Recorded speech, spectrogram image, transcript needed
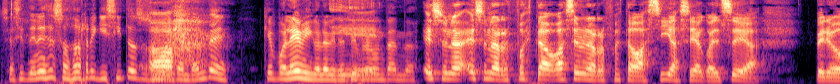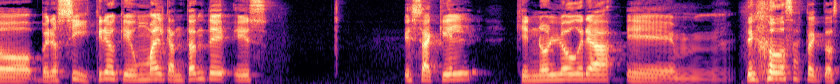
O sea, si tenés esos dos requisitos, ¿sos un mal Ah. cantante? Qué polémico lo que te estoy preguntando. Es una, es una respuesta, va a ser una respuesta vacía, sea cual sea. Pero, pero sí, creo que un mal cantante es, es aquel que no logra. eh, tengo dos aspectos.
